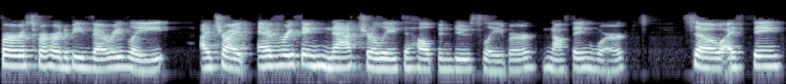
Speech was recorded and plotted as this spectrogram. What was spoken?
first for her to be very late. I tried everything naturally to help induce labor. Nothing worked. So I think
